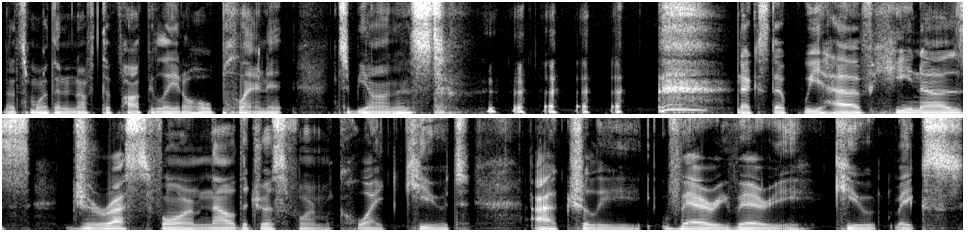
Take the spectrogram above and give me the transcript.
That's more than enough to populate a whole planet, to be honest. Next up, we have Hina's dress form. Now, the dress form quite cute. Actually, very, very cute. Makes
